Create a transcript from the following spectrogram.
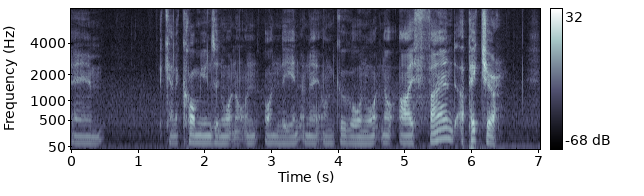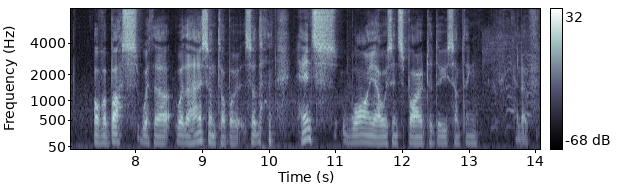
um, kind of communes and whatnot on, on the internet, on Google and whatnot, I found a picture of a bus with a with a house on top of it. So hence why I was inspired to do something kind of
